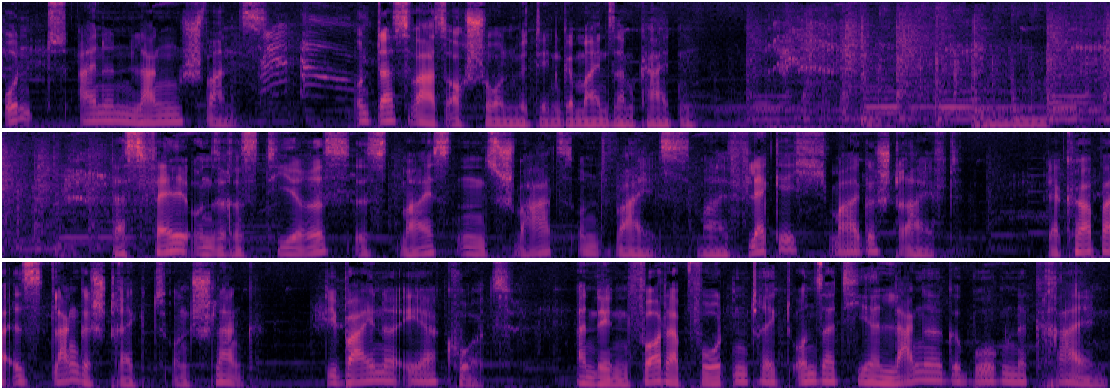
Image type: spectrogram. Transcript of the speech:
und einen langen Schwanz. Und das war's auch schon mit den Gemeinsamkeiten. Das Fell unseres Tieres ist meistens schwarz und weiß, mal fleckig, mal gestreift. Der Körper ist langgestreckt und schlank, die Beine eher kurz. An den Vorderpfoten trägt unser Tier lange gebogene Krallen.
